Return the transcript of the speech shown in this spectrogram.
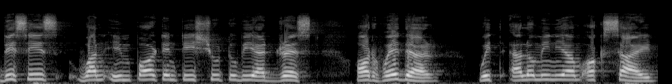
This is one important issue to be addressed or whether with aluminum oxide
